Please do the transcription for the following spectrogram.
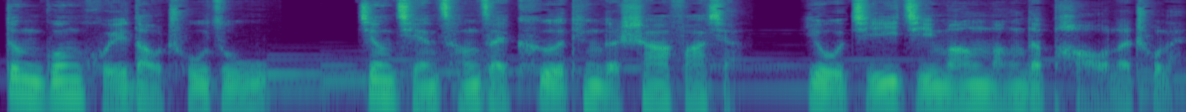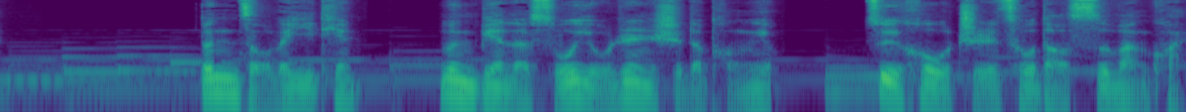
邓光回到出租屋，将钱藏在客厅的沙发下，又急急忙忙地跑了出来。奔走了一天，问遍了所有认识的朋友，最后只凑到四万块。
